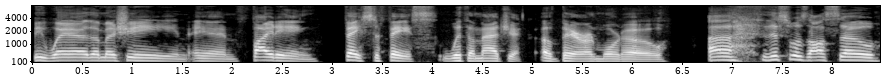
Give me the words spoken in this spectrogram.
Beware the machine and fighting face to face with the magic of Baron Mordo. Uh, this was also.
